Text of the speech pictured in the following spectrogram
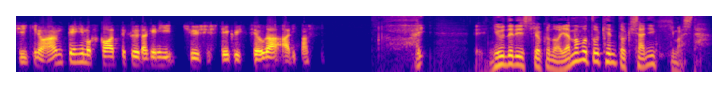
地域の安定にも関わってくるだけに注視していく必要があります。ニューデリー支局の山本健人記者に聞きました。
